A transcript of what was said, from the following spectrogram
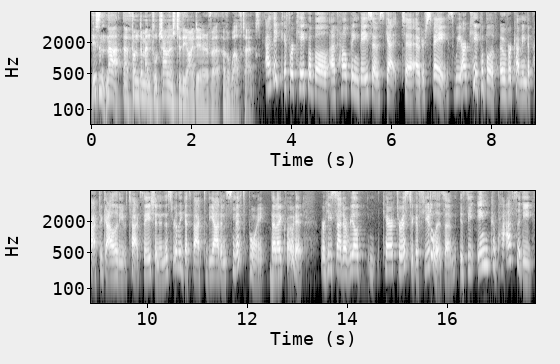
Isn't that a fundamental challenge to the idea of a, of a wealth tax? I think if we're capable of helping Bezos get to outer space, we are capable of overcoming the practicality of taxation. And this really gets back to the Adam Smith point that I quoted, where he said a real characteristic of feudalism is the incapacity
